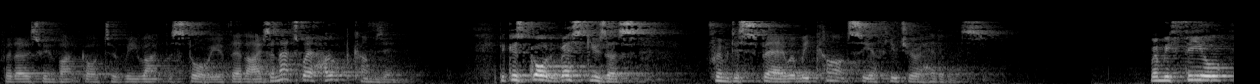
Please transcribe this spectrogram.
for those who invite God to rewrite the story of their lives. And that's where hope comes in. Because God rescues us from despair when we can't see a future ahead of us. When we feel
